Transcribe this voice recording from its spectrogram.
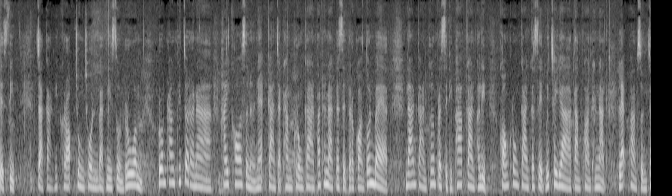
2570 จากการวิเคราะห์ชุมชนแบบมีส่วนร่วม รวมทั้งพิจารณาให้ข้อเสนอแนะการจัดทำโครงการพัฒนาเกษตรกรต้นแบบ ด้านการเพิ่มประสิทธิภาพการผลิตของโครงการเกษตรวิทยาตามความถนัดและความสนใจ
